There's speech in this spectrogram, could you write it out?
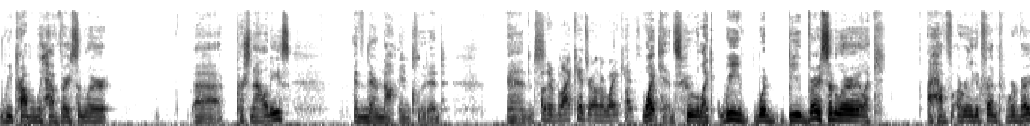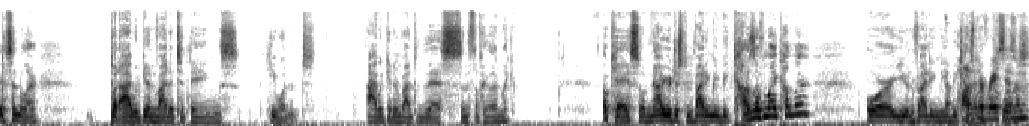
we probably have very similar uh, personalities and they're not included and Other black kids or other white kids? white kids who like we would be very similar like i have a really good friend we're very similar but i would get invited to things he wouldn't i would get invited to this and stuff like that i'm like okay so now you're just inviting me because of my color or are you inviting me because positive we're racism?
